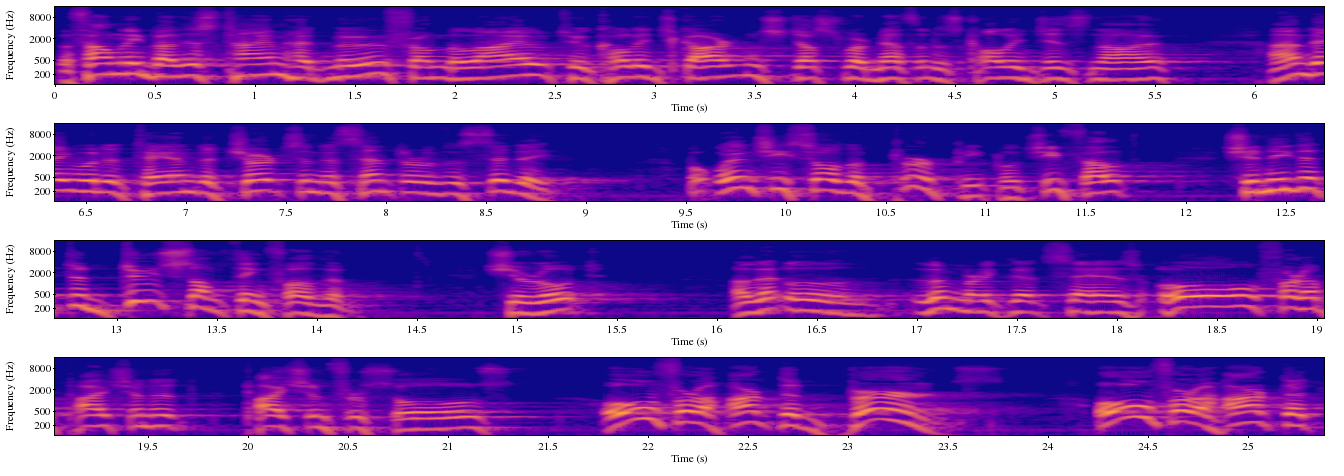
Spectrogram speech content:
The family by this time had moved from Millisle to College Gardens, just where Methodist College is now, and they would attend a church in the center of the city. But when she saw the poor people, she felt she needed to do something for them. She wrote a little limerick that says, Oh, for a passionate passion for souls. Oh, for a heart that burns. Oh, for a heart that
